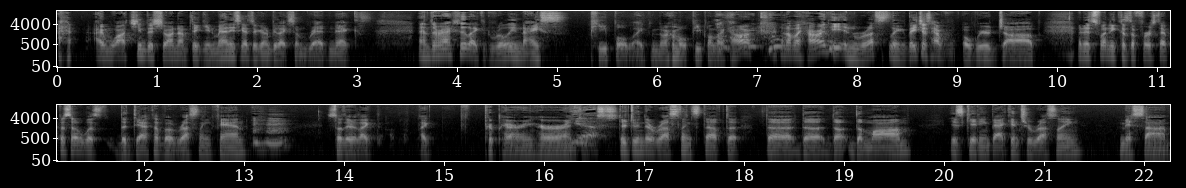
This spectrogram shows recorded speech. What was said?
I, I'm watching the show and I'm thinking, man, these guys are going to be like some rednecks, and they're actually like really nice people, like normal people. I'm like, how? Are, cool. And I'm like, how are they in wrestling? They just have a weird job, and it's funny because the first episode was the death of a wrestling fan. Mm-hmm. So they're like, like preparing her, and Yes. they're doing their wrestling stuff. The the the the, the mom is getting back into wrestling. Miss, um,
